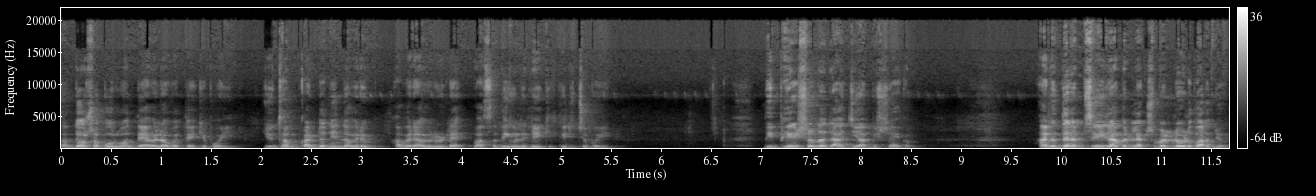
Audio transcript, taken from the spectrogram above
സന്തോഷപൂർവം ദേവലോകത്തേക്ക് പോയി. യുദ്ധം കണ്ടുനിന്നവരും അവരവരുടെ വസതികളിലേക്ക് തിരിച്ചുപോയി. വിഭീഷണ രാജ്യാഭിഷേകം. അനന്തരം ശ്രീരാമൻ ലക്ഷ്മണനോട് പറഞ്ഞു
